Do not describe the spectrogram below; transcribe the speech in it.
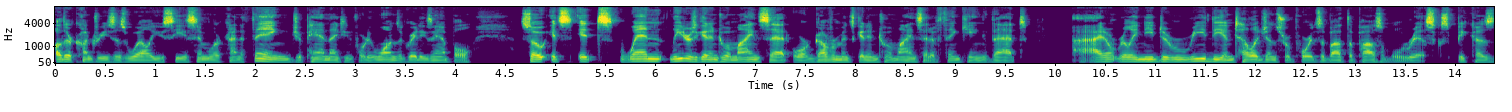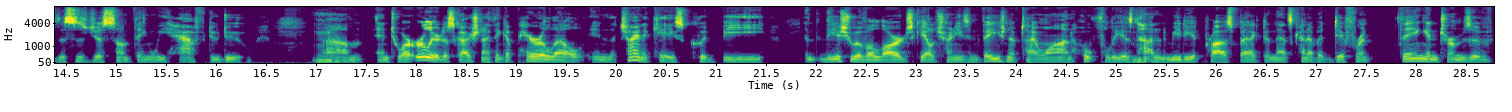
Other countries as well, you see a similar kind of thing. Japan 1941 is a great example. So it's it's when leaders get into a mindset or governments get into a mindset of thinking that I don't really need to read the intelligence reports about the possible risks because this is just something we have to do. Mm. Um, and to our earlier discussion, I think a parallel in the China case could be the issue of a large scale Chinese invasion of Taiwan, hopefully, is not an immediate prospect. And that's kind of a different thing in terms of,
